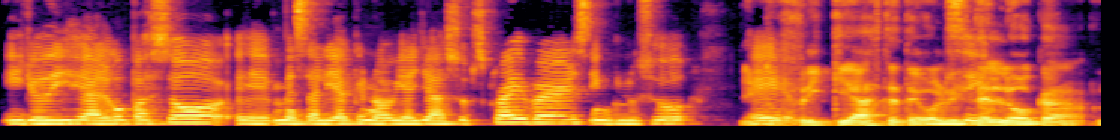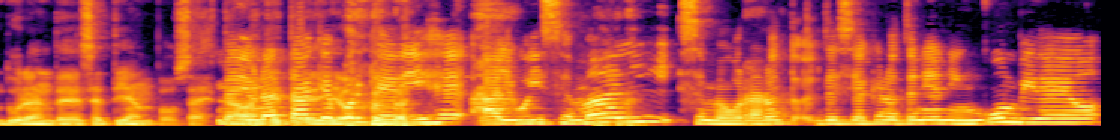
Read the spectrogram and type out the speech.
y yo dije algo pasó, eh, me salía que no había ya subscribers, incluso y tú eh, friqueaste, te volviste loca durante ese tiempo. O sea, me dio un ataque porque dije algo hice mal, se me borraron, decía que no tenía ningún video,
